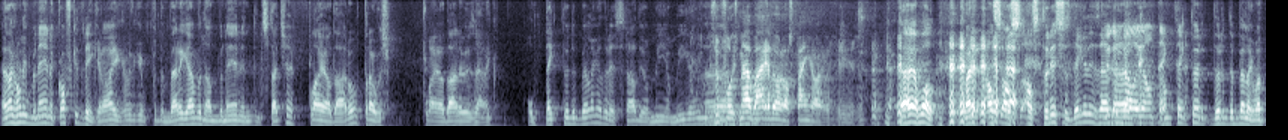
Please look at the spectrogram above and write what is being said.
en dan ga ik beneden een koffie drinken. Ja, ik op de berg af en dan beneden in het stadje, Playa Daro. Trouwens, Playa Daro is eigenlijk ontdekt door de Belgen. Er is Radio Mio Migo. in. Dus volgens mij waren daar al Spanjaarden vroeger. Ja, jawel. Maar als, als, als toeristische dingen is dat Door de eh, Belgen ontdekt. door, door de Belgen. Want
